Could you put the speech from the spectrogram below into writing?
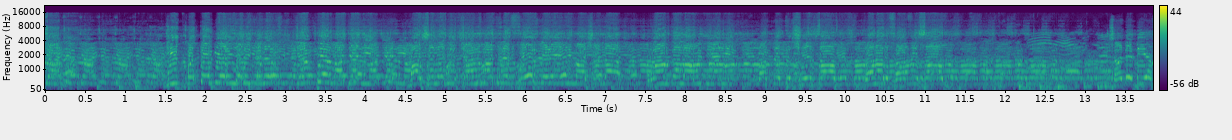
چاند یہ پتوں کی ہری ہری چیمپئر ماجہ جی ماشاءاللہ جی چاند ماجہ سیر دے رہے انشاءاللہ رونکا لاوی دیا جی ڈاکٹر بشیر صاحب رانا رفانے صاحب ساڑھے ڈی ایس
